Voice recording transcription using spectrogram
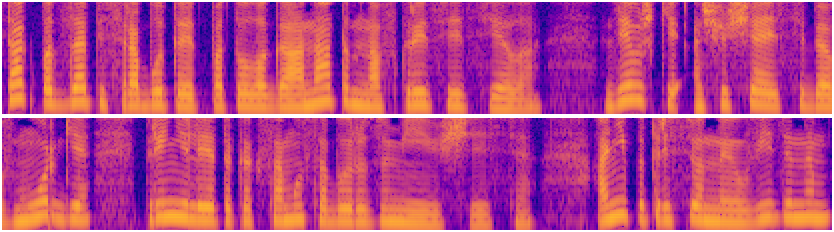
Так под запись работает патологоанатом на вскрытии тела. Девушки, ощущая себя в морге, приняли это как само собой разумеющееся. Они, потрясенные увиденным,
